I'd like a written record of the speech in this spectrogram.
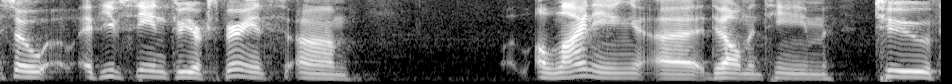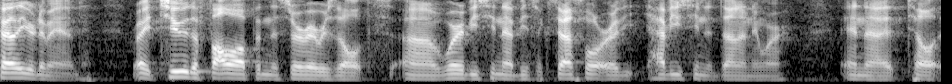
so if you've seen through your experience um, aligning a development team to failure demand, right, to the follow-up in the survey results, uh, where have you seen that be successful, or have you, have you seen it done anywhere? And uh, tell,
